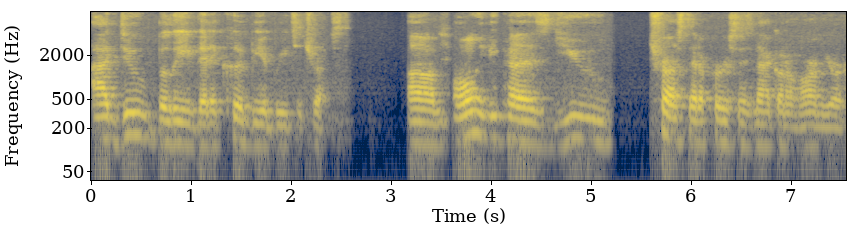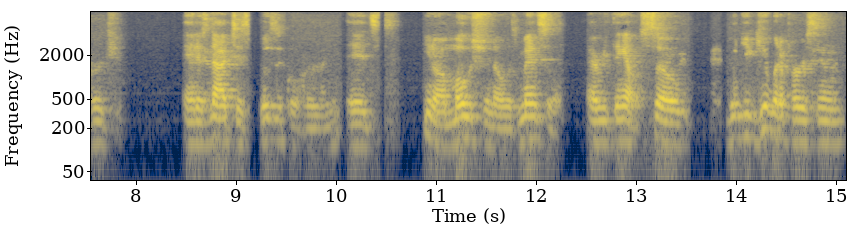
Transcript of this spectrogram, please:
I do believe that it could be a breach of trust. Um, only because you trust that a person is not going to harm you or hurt you, and it's not just physical hurting; it's you know emotional, it's mental, everything else. So when you get with a person,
